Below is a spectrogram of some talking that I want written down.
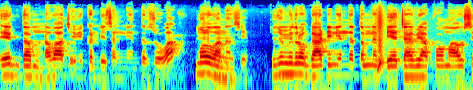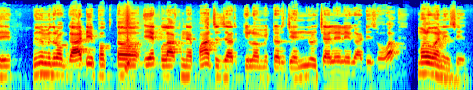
એકદમ નવા જેવી કન્ડિશનની અંદર જોવા મળવાના છે. બીજું મિત્રો, ગાડીની અંદર તમને બે ચાવી આપવામાં આવશે. બીજું મિત્રો, ગાડી ફક્ત એક લાખ ને પાંચ હજાર કિલોમીટર જેન્યુઅલ ચાલેલી ગાડી જોવા મળવાની છે.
